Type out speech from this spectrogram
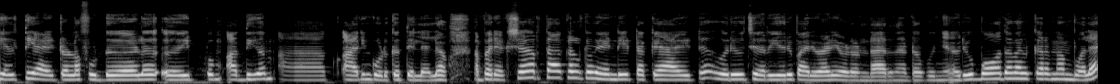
ഹെൽത്തി ആയിട്ടുള്ള ഫുഡുകൾ ഇപ്പം അധികം ആരും കൊടുക്കത്തില്ലല്ലോ. അപ്പോൾ രക്ഷകർത്താക്കൾക്ക് വേണ്ടിയിട്ടൊക്കെ ആയിട്ട് ഒരു ചെറിയൊരു പരിപാടി അവിടെ ഉണ്ടായിരുന്നു കേട്ടോ കുഞ്ഞ്. ഒരു ബോധവൽക്കരണം പോലെ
